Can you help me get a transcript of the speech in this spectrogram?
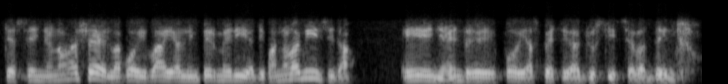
ti assegnano la cella, poi vai all'infermeria, ti fanno la visita e niente, poi aspetti la giustizia là dentro.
